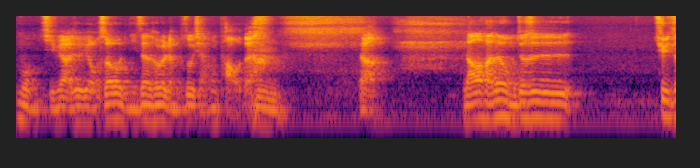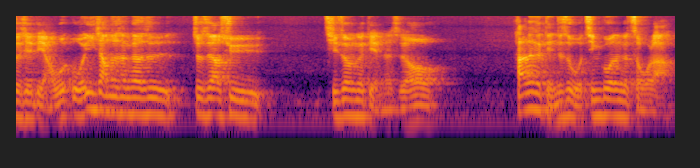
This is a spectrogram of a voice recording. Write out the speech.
莫名其妙，就有时候你真的是会忍不住想要跑的，嗯 对吧？然后反正我们就是去这些点啊，我我印象最深刻是就是要去其中一个点的时候，它那个点就是我经过那个走廊，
